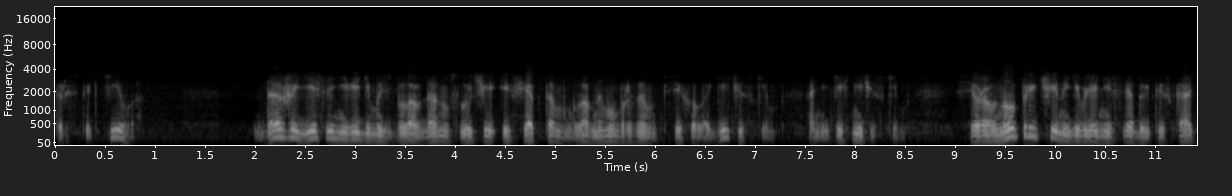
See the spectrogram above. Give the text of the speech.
перспектива. Даже если невидимость была в данном случае эффектом главным образом психологическим, а не техническим, все равно причины явлений следует искать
